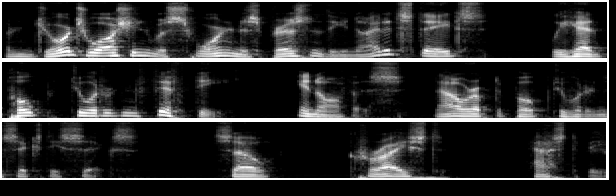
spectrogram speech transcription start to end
When George Washington was sworn in as President of the United States, we had Pope 250. In office. Now we're up to Pope 266. So Christ has to be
